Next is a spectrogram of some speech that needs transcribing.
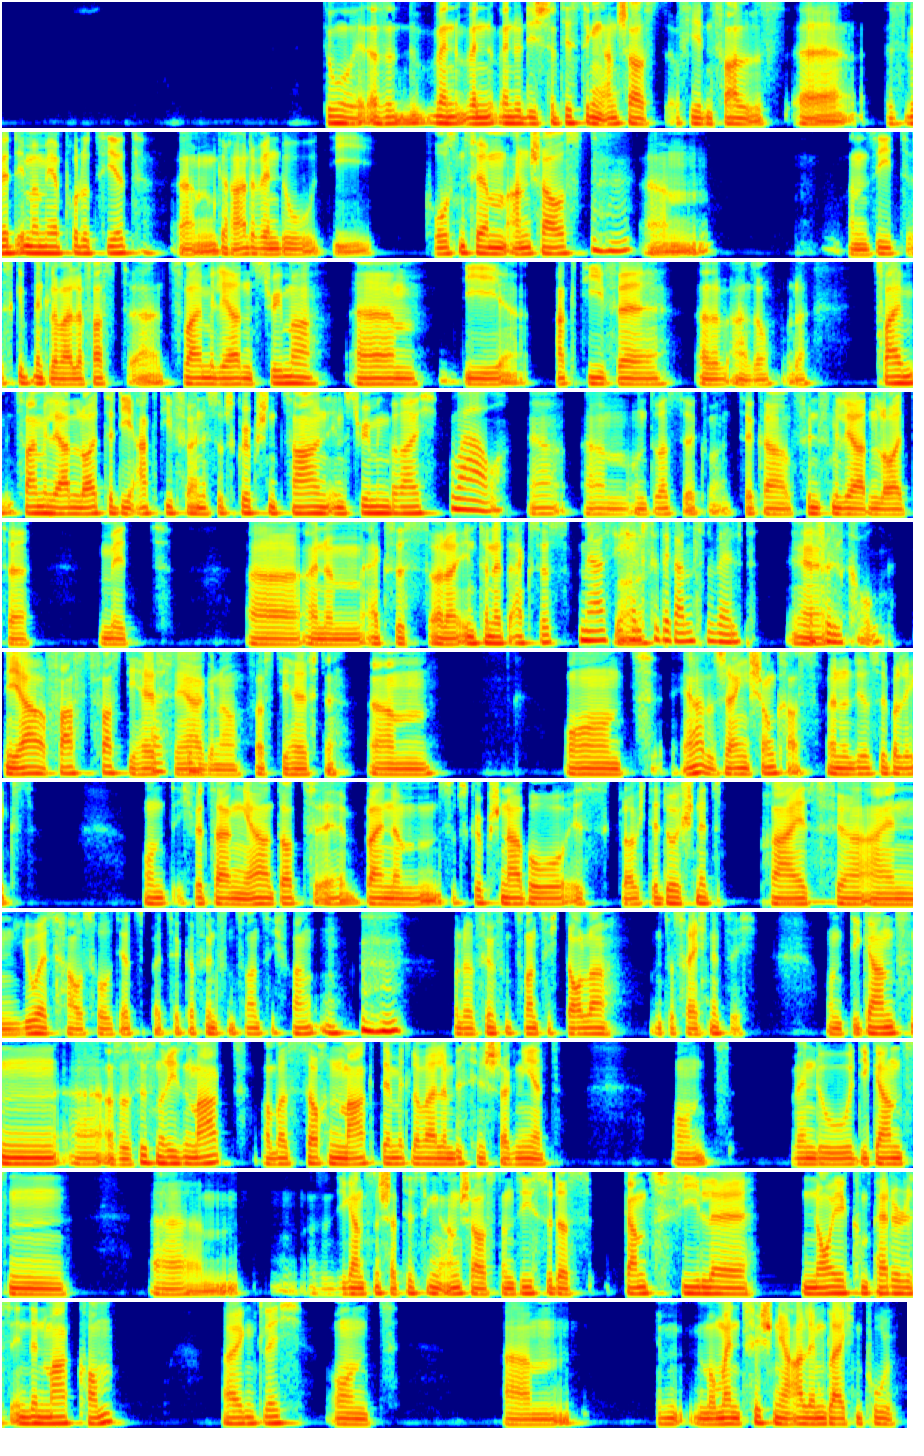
du, also wenn, wenn, wenn du die Statistiken anschaust, auf jeden Fall, es, äh, es wird immer mehr produziert, ähm, gerade wenn du die großen Firmen anschaust. Mhm. Ähm, man sieht, es gibt mittlerweile fast äh, zwei Milliarden Streamer, ähm, die aktive, also, also oder zwei, zwei Milliarden Leute, die aktiv für eine Subscription zahlen im Streaming-Bereich. Wow. Ja, ähm, und du hast circa, circa fünf Milliarden Leute mit äh, einem Access oder Internet-Access. Mehr als die Hälfte der ganzen Welt. Ja. Bevölkerung. Ja, fast, fast die Hälfte, fast, ja. ja, genau, fast die Hälfte. Ähm, und ja, das ist eigentlich schon krass, wenn du dir das überlegst. Und ich würde sagen, ja, dort äh, bei einem Subscription-Abo ist, glaube ich, der Durchschnittspreis für ein US-Household jetzt bei ca. 25 Franken mhm. oder 25 Dollar und das rechnet sich. Und die ganzen, äh, also es ist ein Riesenmarkt, aber es ist auch ein Markt, der mittlerweile ein bisschen stagniert. Und wenn du die ganzen, ähm, also die ganzen Statistiken anschaust, dann siehst du, dass ganz viele neue Competitors in den Markt kommen, eigentlich. Und ähm, im, Moment fischen ja alle im gleichen Pool.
